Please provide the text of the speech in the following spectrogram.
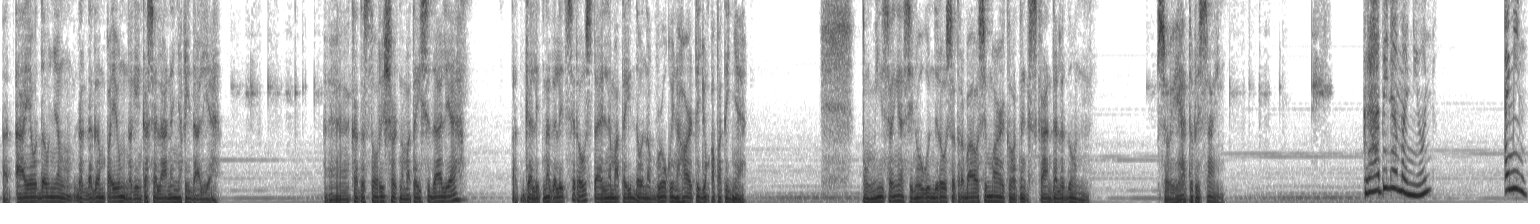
At ayaw daw niyang dagdagan pa yung naging kasalanan niya kay Dahlia. Uh, cut the story short, namatay si Dahlia at galit na galit si Rose dahil namatay daw na broken hearted yung kapatid niya. Nung minsan nga sinugod ni Rose sa trabaho si Marco at nagskandalo doon. so he had to resign. Grabe naman yun. I mean,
